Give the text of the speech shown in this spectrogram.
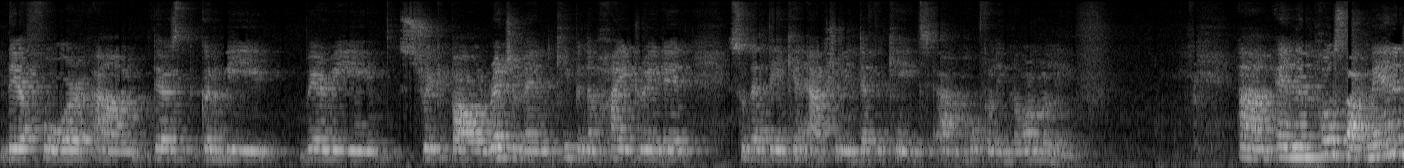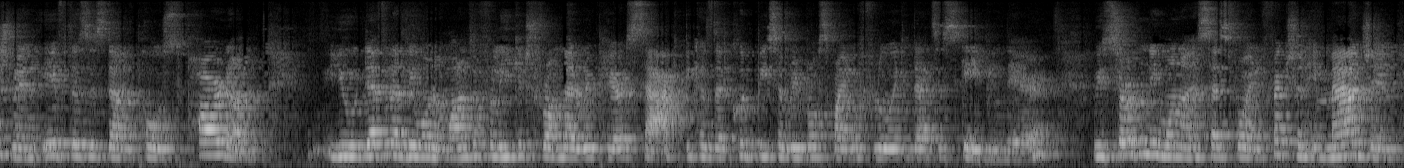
Therefore, um, there's going to be very strict bowel regimen, keeping them hydrated so that they can actually defecate um, hopefully normally. Um, and then post-op management, if this is done postpartum, you definitely want to monitor for leakage from that repaired sac because that could be cerebral spinal fluid that's escaping there. We certainly want to assess for infection. Imagine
